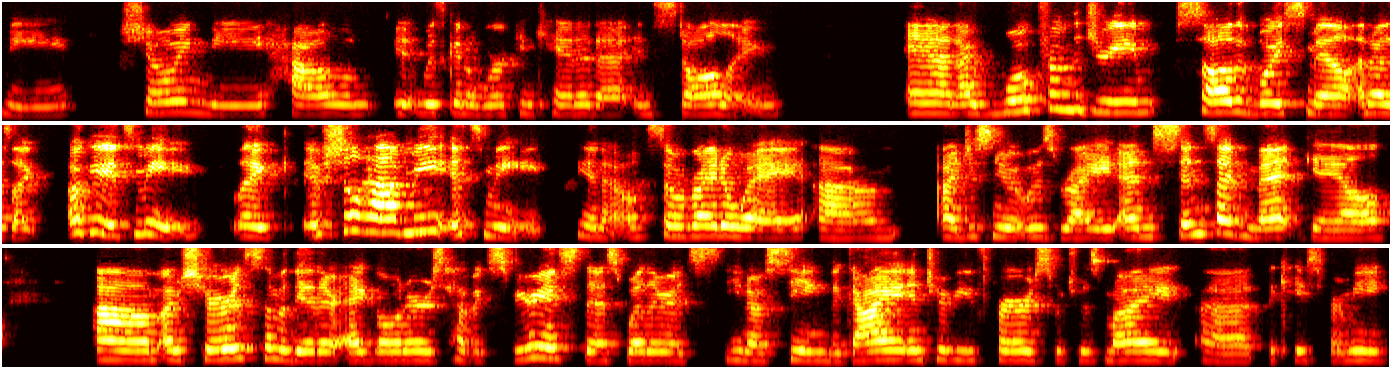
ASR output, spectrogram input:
me, showing me how it was going to work in Canada installing. And I woke from the dream, saw the voicemail, and I was like, okay, it's me. Like, if she'll have me, it's me, you know? So right away, um, I just knew it was right. And since I've met Gail, um, I'm sure some of the other egg owners have experienced this, whether it's you know seeing the Gaia interview first, which was my uh, the case for me.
